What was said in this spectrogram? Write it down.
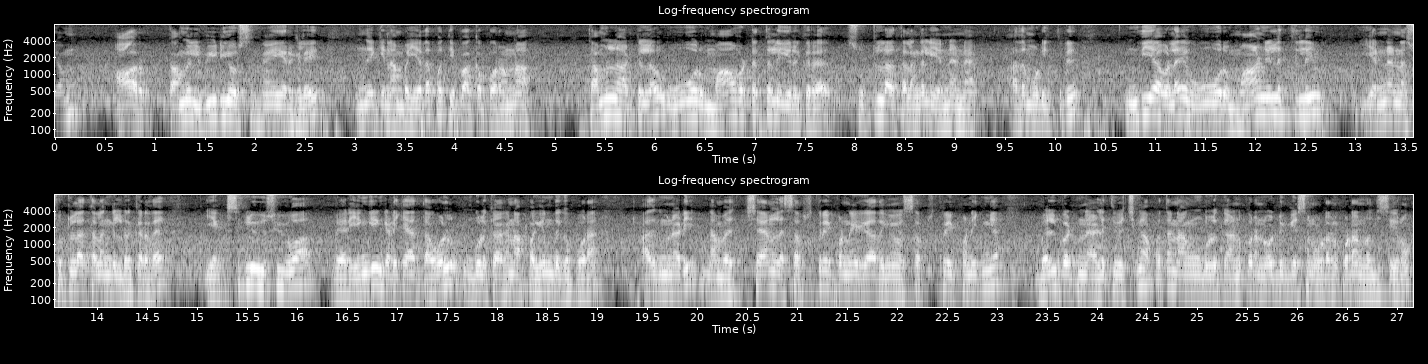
எம்ஆர் தமிழ் வீடியோஸ் நேயர்களே இன்றைக்கி நம்ம எதை பற்றி பார்க்க போகிறோம்னா தமிழ்நாட்டில் ஒவ்வொரு மாவட்டத்தில் இருக்கிற சுற்றுலா தலங்கள் என்னென்ன? அதை முடித்துட்டு இந்தியாவில் ஒவ்வொரு மாநிலத்திலையும் என்னென்ன சுற்றுலா தலங்கள் இருக்கிறத எக்ஸ்க்ளூசிவாக வேறு எங்கேயும் கிடைக்காத தகவல் உங்களுக்காக நான் பகிர்ந்துக்க போகிறேன் அதுக்கு முன்னாடி நம்ம சேனலை சப்ஸ்கிரைப் பண்ணிக்காதீங்க சப்ஸ்கிரைப் பண்ணிக்கங்க பெல் பட்டனை அழுத்தி வச்சுங்க அப்போ தான் நாங்கள் உங்களுக்கு அனுப்புகிற நோட்டிஃபிகேஷன் உடனுக்குடன் வந்து சேரும்.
